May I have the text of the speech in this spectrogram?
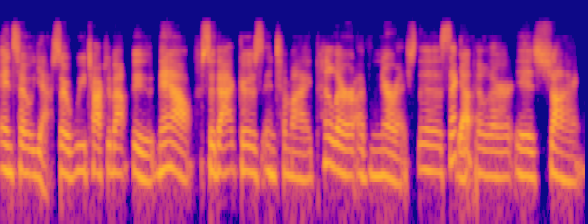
And so, yeah, so we talked about food. Now, so that goes into my pillar of nourish. The second pillar is shine.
